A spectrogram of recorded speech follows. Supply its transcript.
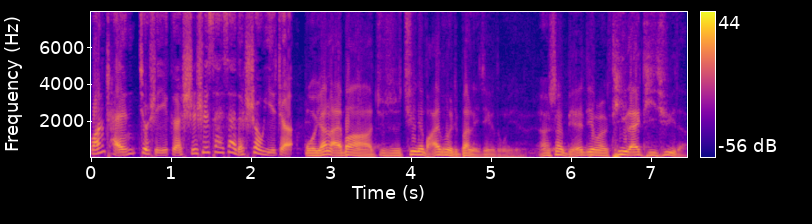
王晨就是一个实实在在的受益者。我原来吧，就是去年八月份就办理这个东西，然后上别的地方踢来踢去的。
